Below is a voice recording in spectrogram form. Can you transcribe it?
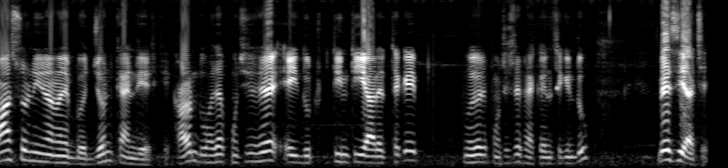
পাঁচশো নিরানব্বই জন ক্যান্ডিডেটকে কারণ দু হাজার পঁচিশে এই দুটো, তিনটি ইয়ারের থেকে দু হাজার পঁচিশে ভ্যাকেন্সি কিন্তু বেশি আছে।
